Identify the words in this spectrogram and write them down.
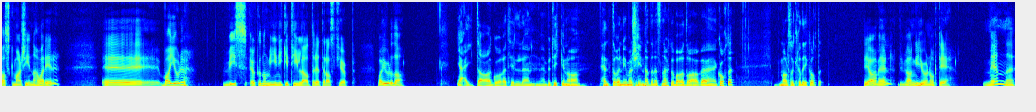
vaskemaskinen havarerer? Eh, hva gjør du hvis økonomien ikke tillater et raskt kjøp? Hva gjør du da? Jeg, da går jeg til eh, butikken og henter en ny maskin, hadde jeg nesten sagt, og bare drar eh, kortet. Altså kredittkortet. Ja vel, mange gjør nok det. Men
